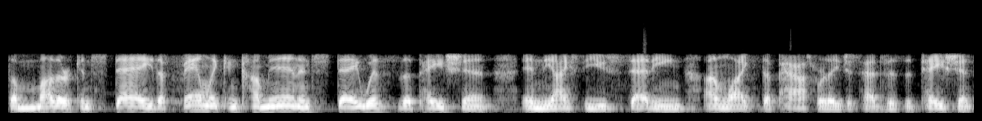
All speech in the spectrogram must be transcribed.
the mother can stay, the family can come in and stay with the patient in the ICU setting, unlike the past where they just had visitation.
